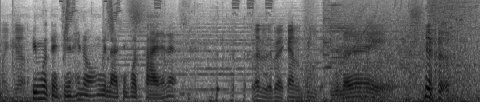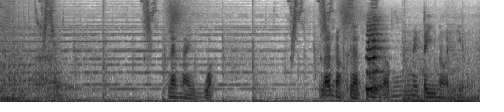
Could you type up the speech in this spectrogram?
ไม่ก็พี่หมดแต่เชิญให้น้องเวลาจะหมดตายแล้วเนี่ยนั่นเลยไปกันลูกพี่เนี่ยดูเลยแล้วไงวะแล้วดอกกระเทียมไม่ตีหน่อยเหรอ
